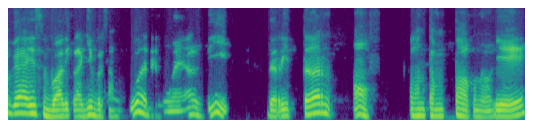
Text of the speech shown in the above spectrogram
guys, balik lagi bersama gue dan Noel di The Return of Lontong Talk, no ye.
